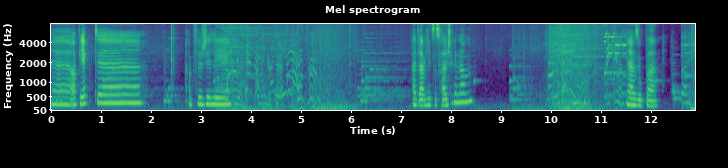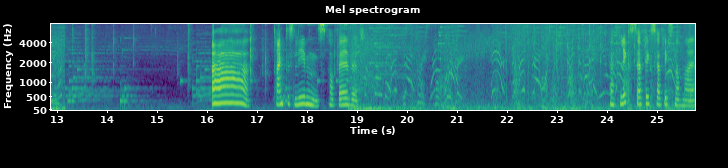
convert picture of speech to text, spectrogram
Äh, Objekte... Apfelgelee. Warte, habe ich jetzt das Falsche genommen? Ja, super. Ah! Trank des Lebens auf Velvet. Verflixt, verflixt, verflixt nochmal.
